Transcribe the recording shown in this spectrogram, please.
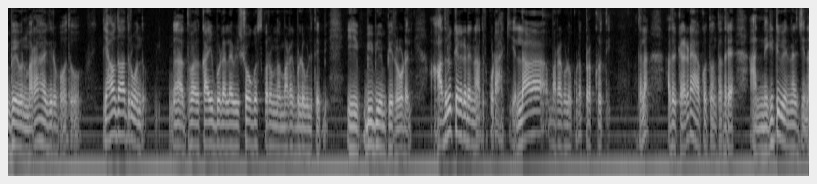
ಬೇವಿನ ಮರ ಆಗಿರ್ಬೋದು, ಯಾವುದಾದ್ರೂ ಒಂದು, ಅಥವಾ ಕಾಯಿ ಬೀಳಲ್ಲ ಈ ಶೋಗೋಸ್ಕರ ನಮ್ಮ ಮರಕ್ಕೆ ಬೆಳೆ ಬಿ- ಈ ಬಿ ಬಿ ಎಂ ಪಿ ರೋಡಲ್ಲಿ ಆದರೂ ಕೆಳಗಡೆನಾದರೂ ಕೂಡ ಹಾಕಿ, ಎಲ್ಲ ಮರಗಳು ಕೂಡ ಪ್ರಕೃತಿ, ಅದಲ್ಲ? ಅದ್ರ ಕೆಳಗಡೆ ಹಾಕೋತು ಅಂತಂದರೆ, ಆ ನೆಗೆಟಿವ್ ಎನರ್ಜಿನ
